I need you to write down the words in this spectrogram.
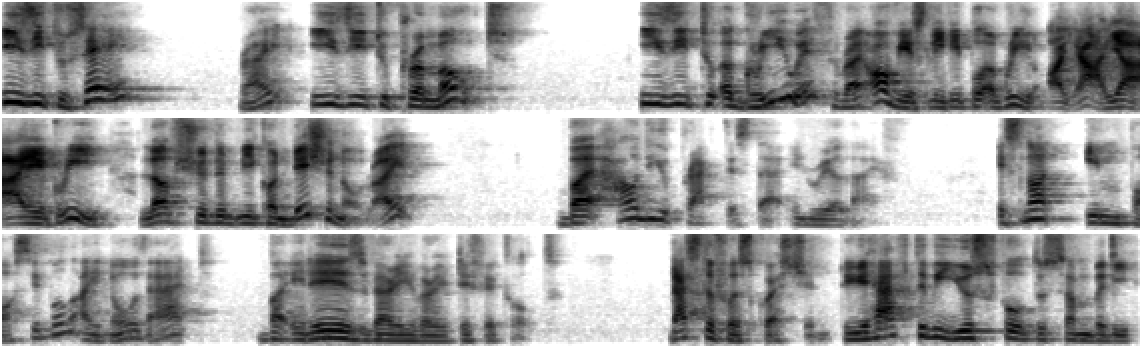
easy to say, right? Easy to promote easy to agree with, right? Obviously, people agree. Oh, yeah, yeah, I agree. Love shouldn't be conditional, right? But how do you practice that in real life? It's not impossible, I know that, but it is very, very difficult. That's the first question. Do you have to be useful to somebody?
